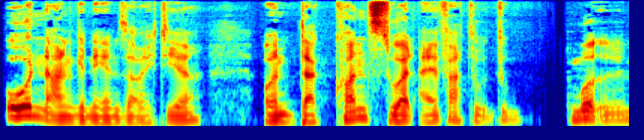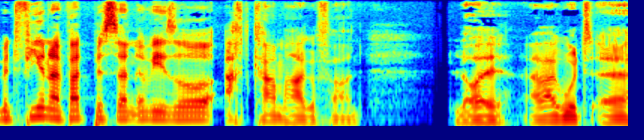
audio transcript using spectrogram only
Unangenehm, sag ich dir. Und da konntest du halt einfach, du, du mit 400 Watt bist du dann irgendwie so 8 kmh gefahren. Lol, aber gut, äh,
